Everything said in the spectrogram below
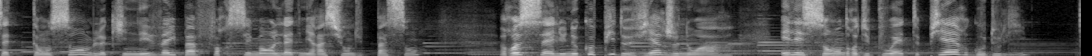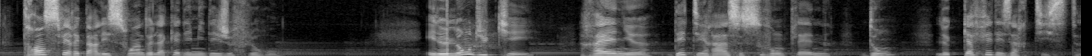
Cet ensemble, qui n'éveille pas forcément l'admiration du passant, recèle une copie de Vierge noire et les cendres du poète Pierre Goudouli, transférées par les soins de l'Académie des Jeux Floraux. Et le long du quai règnent des terrasses souvent pleines, dont le Café des artistes.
